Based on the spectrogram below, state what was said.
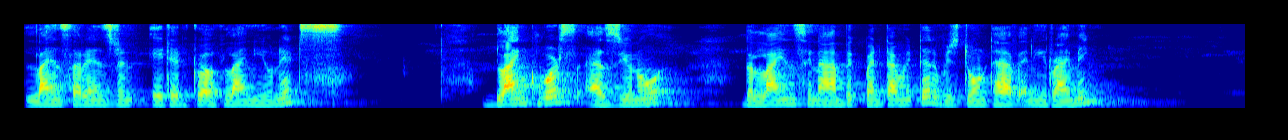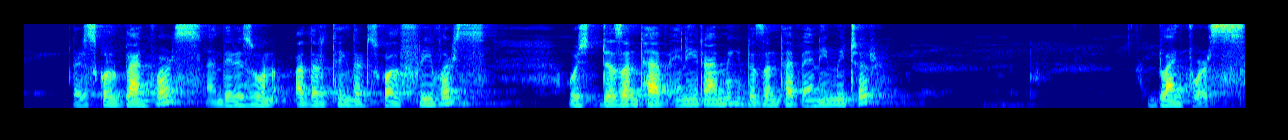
Lines arranged in 8 and 12 line units. Blank verse as you know the lines in iambic pentameter which don't have any rhyming. That is called blank verse and there is one other thing that is called free verse which doesn't have any rhyming doesn't have any meter. Blank verse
